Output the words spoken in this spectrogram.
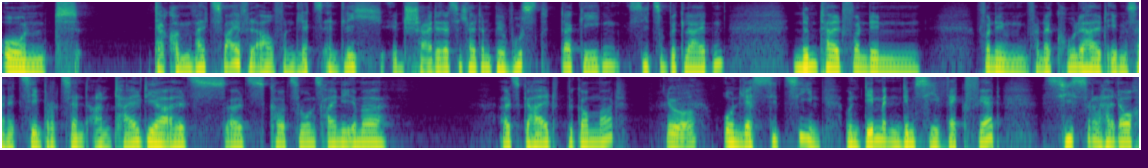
Und da kommen halt Zweifel auf und letztendlich entscheidet er sich halt dann bewusst dagegen, sie zu begleiten, nimmt halt von den von, den, von der Kohle halt eben seine 10% Anteil, die er als, als Kautionsheini immer als Gehalt bekommen hat. Ja. Und lässt sie ziehen. Und dem, in dem sie wegfährt, siehst du dann halt auch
